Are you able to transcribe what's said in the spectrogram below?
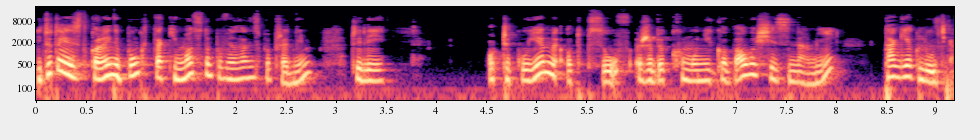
I tutaj jest kolejny punkt, taki mocno powiązany z poprzednim, czyli oczekujemy od psów, żeby komunikowały się z nami tak jak ludzie.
